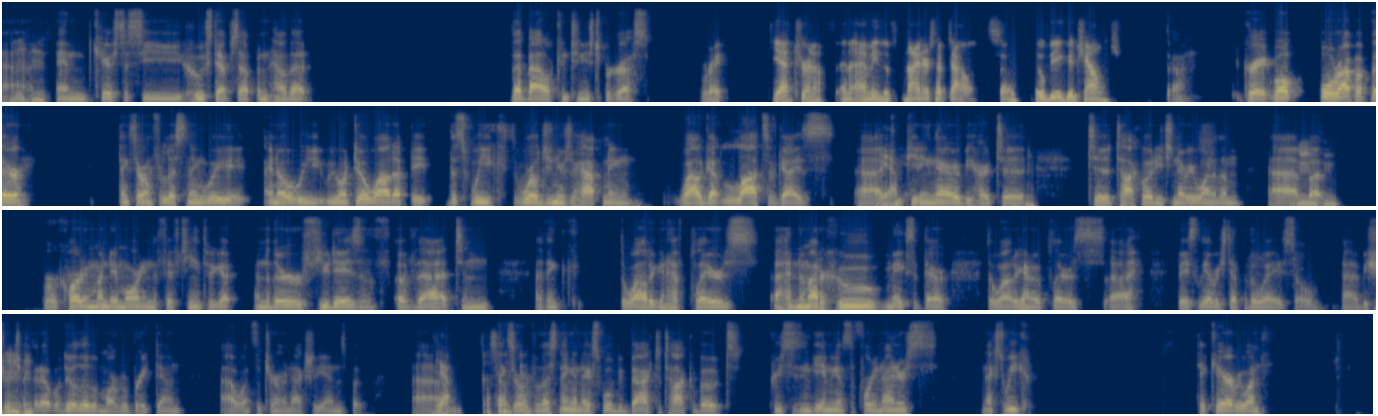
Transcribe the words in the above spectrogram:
uh, mm-hmm. and curious to see who steps up and how that that battle continues to progress. Right. Yeah, true enough. And I mean, the Niners have talent, so it will be a good challenge. Yeah. Great. Well, we'll wrap up there. Thanks everyone for listening. We I know we we won't do a wild update this week. The World Juniors are happening. Wild got lots of guys uh, yeah. competing there. It'd be hard to mm-hmm. to talk about each and every one of them. Uh, mm-hmm. But we're recording Monday morning, the fifteenth. We got another few days of of that, and I think the Wild are going to have players, uh, no matter who makes it there. The Wild are yep. going to have players uh, basically every step of the way. So uh, be sure to mm-hmm. check that out. We'll do a little bit more of a breakdown uh, once the tournament actually ends. But um, yeah, thanks everyone good. for listening. And next we'll be back to talk about preseason game against the 49ers next week. Take care, everyone.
